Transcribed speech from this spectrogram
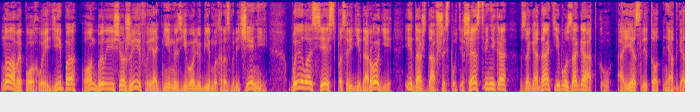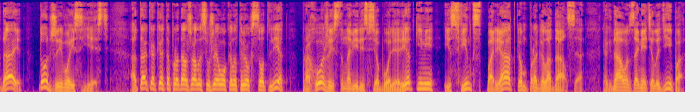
Ну а в эпоху Эдипа он был еще жив, и одним из его любимых развлечений было сесть посреди дороги и, дождавшись путешественника, загадать ему загадку, а если тот не отгадает, тут же его и съесть. А так как это продолжалось уже около трехсот лет, прохожие становились все более редкими, и сфинкс порядком проголодался. Когда он заметил Эдипа,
